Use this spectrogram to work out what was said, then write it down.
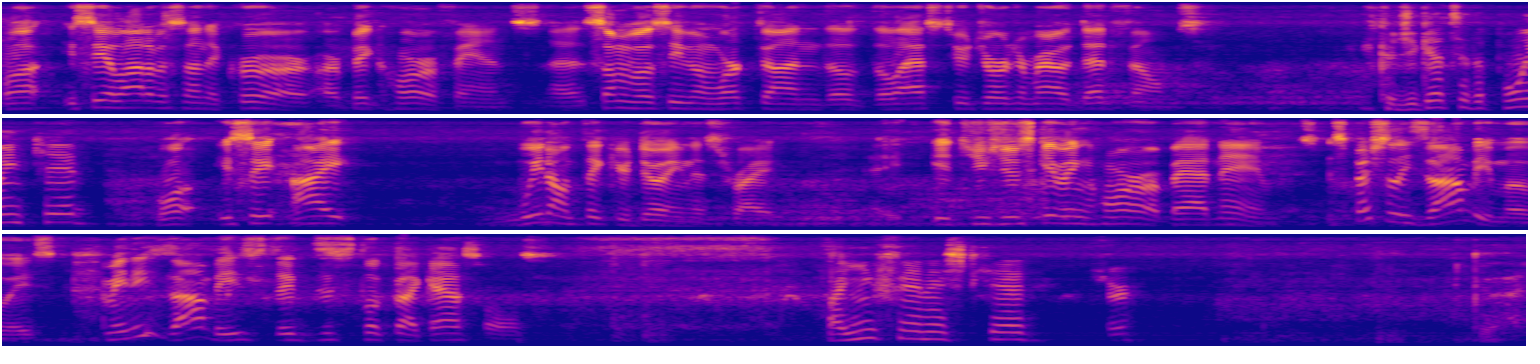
Well, you see, a lot of us on the crew are, are big horror fans. Uh, some of us even worked on the, the last two George Romero Dead films. Could you get to the point, kid? Well, you see, I. We don't think you're doing this right. It, you're just giving horror a bad name, especially zombie movies. I mean, these zombies, they just look like assholes. Are you finished, kid? Sure. Good.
